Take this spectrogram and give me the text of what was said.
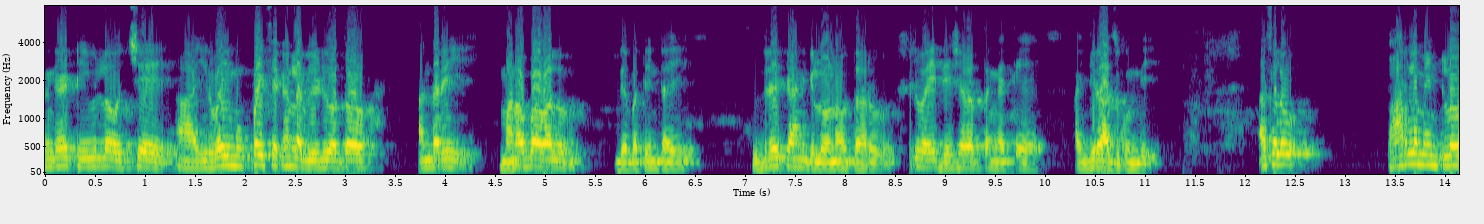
ఎందుకంటే టీవీలో వచ్చే ఆ ఇరవై ముప్పై సెకండ్ల వీడియోతో అందరి మనోభావాలు దెబ్బతింటాయి. ఉద్రేకానికి లోనవుతారు. ఇటువై దేశవ్యాప్తంగా అయితే అగ్గిరాజుకుంది. అసలు పార్లమెంట్లో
